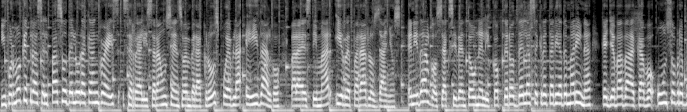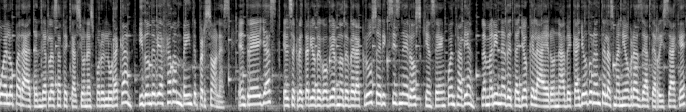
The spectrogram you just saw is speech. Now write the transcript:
informó que tras el paso del huracán Grace se realizará un censo en Veracruz, Puebla e Hidalgo para estimar y reparar los daños. En Hidalgo se accidentó un helicóptero de la Secretaría de Marina que llevaba a cabo un sobrevuelo para atender las afectaciones por el huracán y donde viajaban 20 personas, entre ellas el secretario de Gobierno de Veracruz, Eric Cisneros, quien se encuentra bien. La Marina detalló que la aeronave cayó durante las maniobras de aterrizaje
